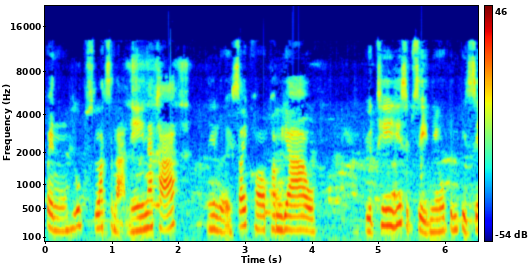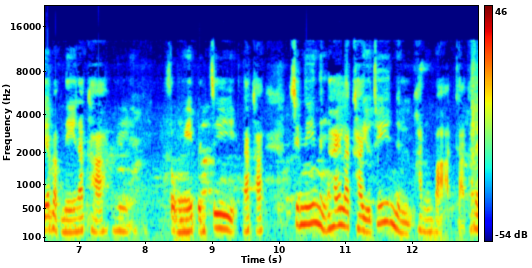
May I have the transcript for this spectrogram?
เป็นรูปลักษณะนี้นะคะ นี่เลยสร้อยคอความยาว อยู่ที่ 24 นิ้วเป็นปีเสียแบบนี้นะคะนี่ทรงนี้เป็นจี้นะคะ ชิ้นนี้หนึ่งให้ราคาอยู่ที่ 1,000 บาทค่ะ ถ้าใคร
